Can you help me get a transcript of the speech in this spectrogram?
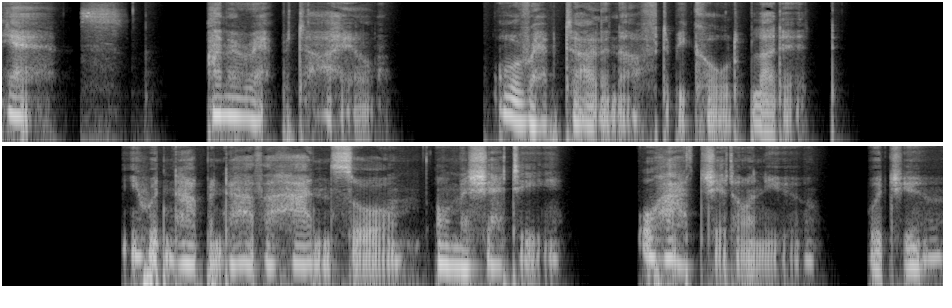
Yes, I'm a reptile, or reptile enough to be cold blooded. You wouldn't happen to have a handsaw or machete or hatchet on you, would you?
